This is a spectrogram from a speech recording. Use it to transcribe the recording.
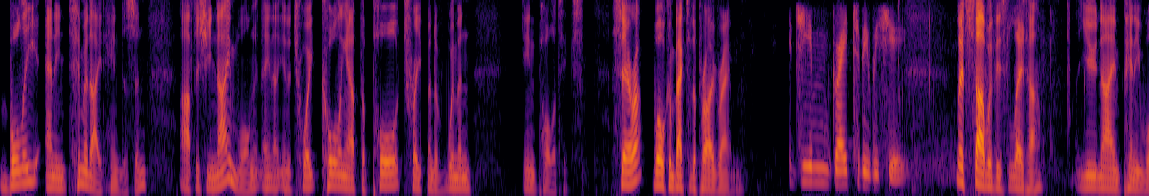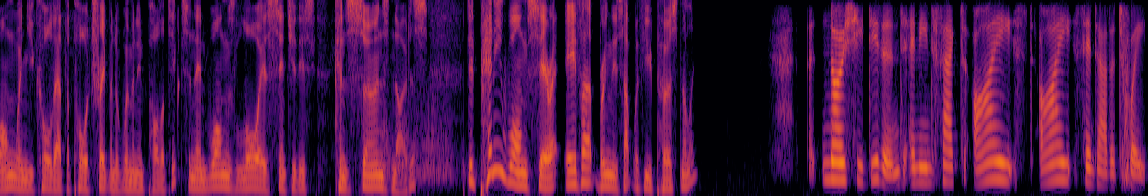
bully and intimidate Henderson after she named Wong in a, in a tweet calling out the poor treatment of women in politics. Sarah, welcome back to the program. Jim, great to be with you. Let's start with this letter. You named Penny Wong when you called out the poor treatment of women in politics, and then Wong's lawyers sent you this concerns notice. Did Penny Wong, Sarah, ever bring this up with you personally? No, she didn't. And in fact, I, I sent out a tweet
